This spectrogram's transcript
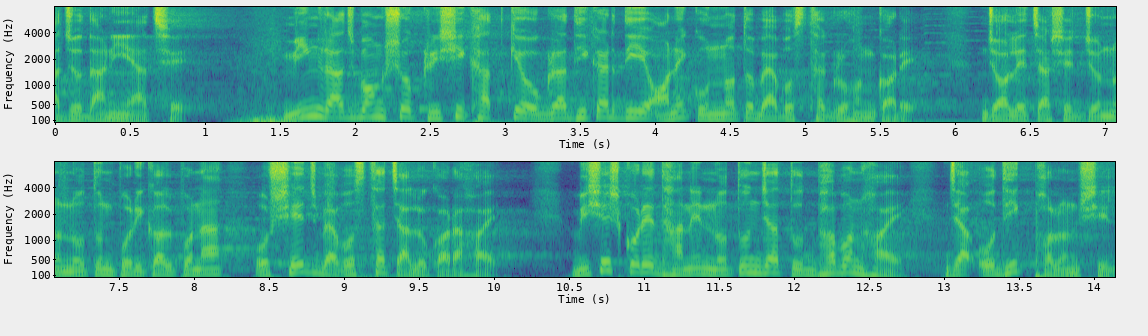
আজও দাঁড়িয়ে আছে। মিং রাজবংশ কৃষি খাতকে অগ্রাধিকার দিয়ে অনেক উন্নত ব্যবস্থা গ্রহণ করে, জলে চাষের জন্য নতুন পরিকল্পনা ও সেচ ব্যবস্থা চালু করা হয়। বিশেষ করে ধানের নতুন জাত উদ্ভাবন হয়, যা অধিক ফলনশীল।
